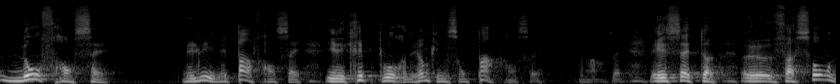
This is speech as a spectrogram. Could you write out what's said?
nos français. Mais lui, il n'est pas français. Il écrit pour des gens qui ne sont pas français. Et cette euh, façon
